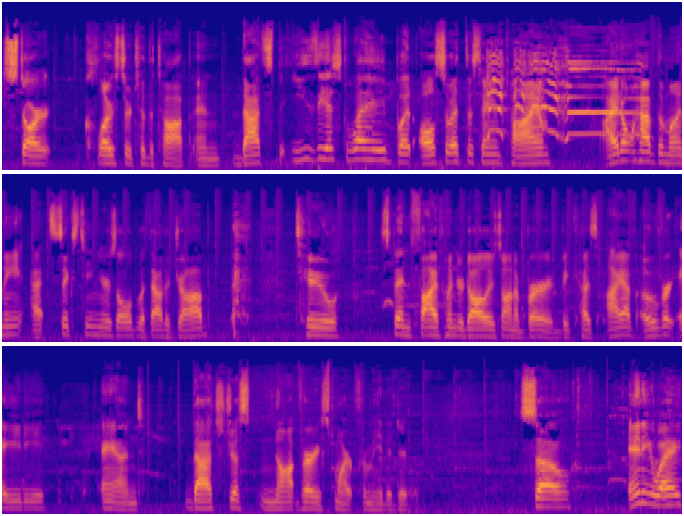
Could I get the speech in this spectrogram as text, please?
start closer to the top. And that's the easiest way, but also at the same time, I don't have the money at 16 years old without a job to spend $500 on a bird because I have over 80 and that's just not very smart for me to do. So anyway,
